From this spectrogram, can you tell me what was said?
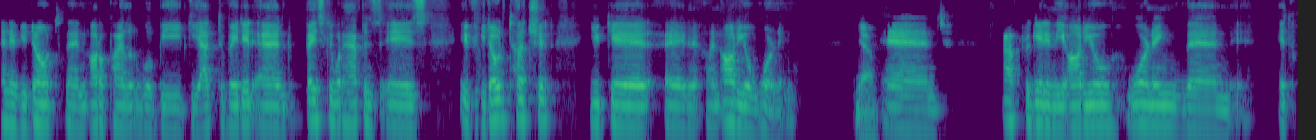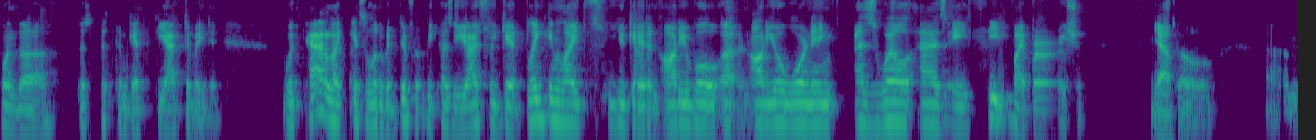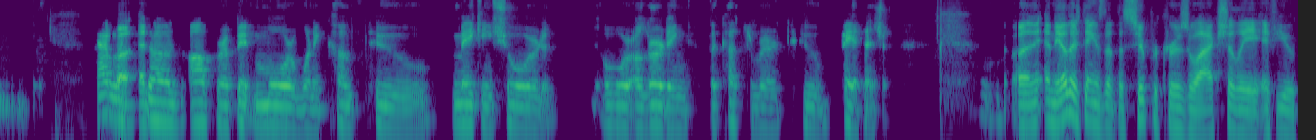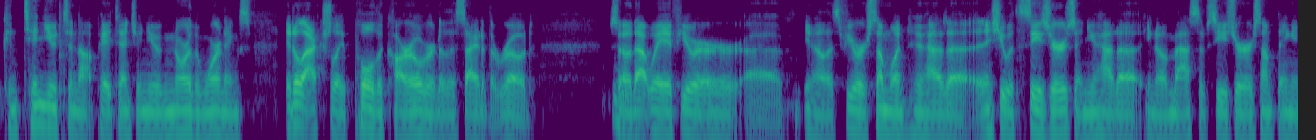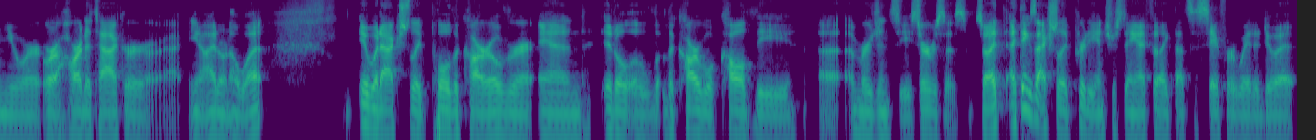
And if you don't, then autopilot will be deactivated. And basically, what happens is if you don't touch it, you get an, an audio warning. Yeah. And after getting the audio warning, then it's when the, the system gets deactivated. With Cadillac, it's a little bit different because you actually get blinking lights, you get an audible, uh, an audio warning, as well as a seat vibration. Yeah. So um, Cadillac and- does offer a bit more when it comes to making sure to, or alerting the customer to pay attention. Uh, and the other thing is that the Super Cruise will actually, if you continue to not pay attention, you ignore the warnings, it'll actually pull the car over to the side of the road. So mm-hmm. that way, if you're, uh, you know, if you were someone who had a, an issue with seizures and you had a, you know, a massive seizure or something, and you were, or a heart attack, or you know, I don't know what, it would actually pull the car over, and it'll, the car will call the uh, emergency services. So I, I think it's actually pretty interesting. I feel like that's a safer way to do it.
